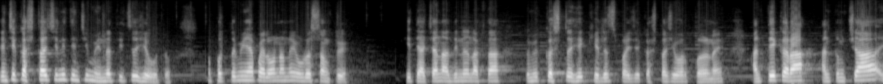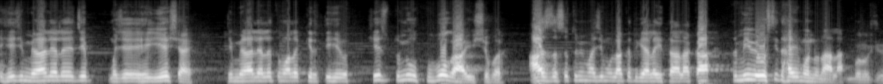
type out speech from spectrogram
त्यांची कष्टाची आणि त्यांची मेहनतीचं हे होतं. फक्त मी ह्या पैलवानांना एवढंच सांगतोय की त्याच्या नादी न लागता तुम्ही कष्ट हे केलंच पाहिजे. कष्टाशिवाय फळ नाही. आणि ते करा आणि तुमच्या हे जे मिळालेलं जे म्हणजे हे यश आहे जे मिळालेलं तुम्हाला कीर्ती हे हे तुम्ही उपभोगा आयुष्यभर. आज जसं तुम्ही माझी मुलाखत घ्यायला इथं आला का तर मी व्यवस्थित आहे म्हणून आला. बरोबर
